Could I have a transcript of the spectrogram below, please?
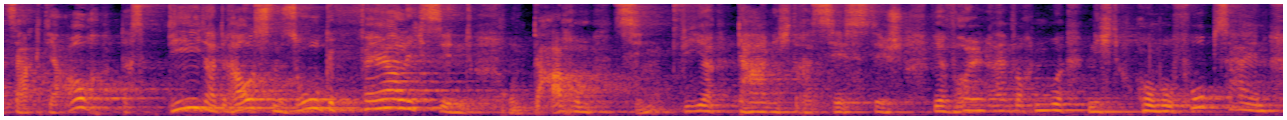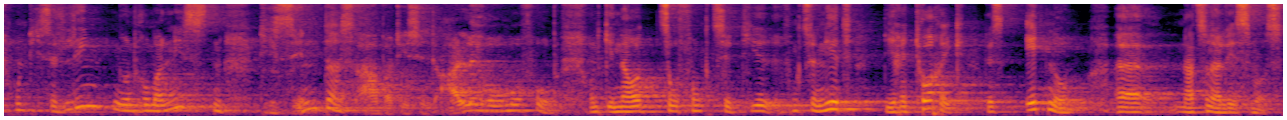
sagt ja auch, dass die da draußen so gefährlich sind und darum sind wir gar nicht rassistisch. Wir wollen einfach nur nicht homophob sein. Und diese Linken und Humanisten, die sind das aber, die sind alle homophob. Und genau so funktioniert die Rhetorik des Ethnonationalismus.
